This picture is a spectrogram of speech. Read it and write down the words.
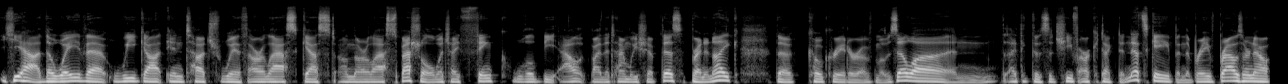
Yeah, the way that we got in touch with our last guest on our last special, which I think will be out by the time we ship this, Brendan Eich, the co creator of Mozilla, and I think there's the chief architect at Netscape and the Brave browser now.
